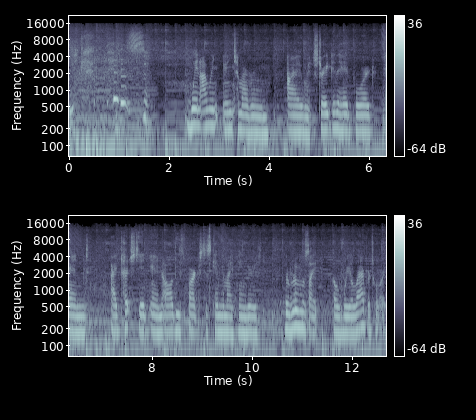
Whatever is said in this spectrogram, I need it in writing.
Look at this! When I went into my room, I went straight to the headboard and I touched it, and all these sparks just came to my fingers. The room was like a real laboratory.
